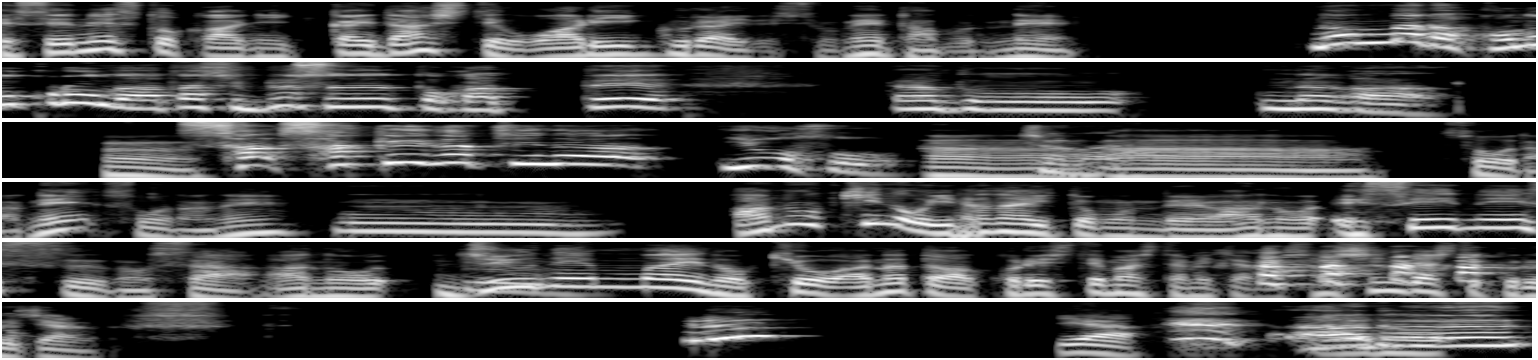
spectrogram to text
SNS とかに一回出して終わりぐらいですよね、多分ね。なんならこの頃の私ブスとかって、あと、なんか、うん。さ、避けがちな要素あじゃない？あー、そうだね、そうだね。うん。あの機能いらないと思うんだよ。あの SNS のさ、あの、10年前の今日あなたはこれしてましたみたいな写真出してくるじゃん。いや、ある、い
